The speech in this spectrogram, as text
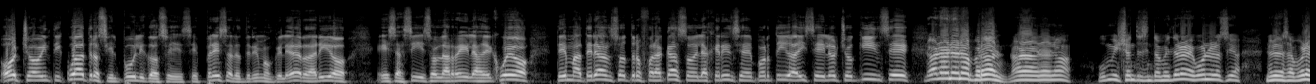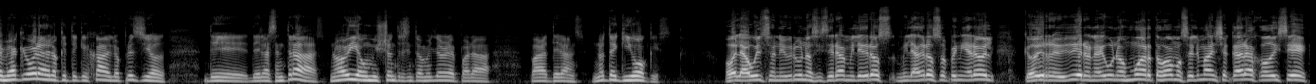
824, si el público se, expresa lo tenemos que leer, Darío, así, son las reglas del juego. Tema Teranzo, otro fracaso de la gerencia deportiva, dice el 815. No, no, no, no, perdón. No, no, no, no. Un millón trescientos mil dólares, vos no los, no los vas a poner. Mirá que hora de los que te quejabas de los precios de, de las entradas. No había un millón trescientos mil dólares para, para. No te equivoques. Hola Wilson y Bruno, si será milagroso, milagroso Peñarol, que hoy revivieron algunos muertos, vamos el mancha carajo, dice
